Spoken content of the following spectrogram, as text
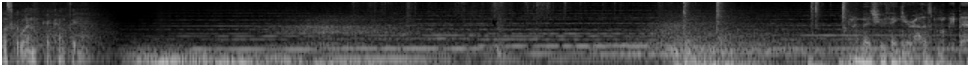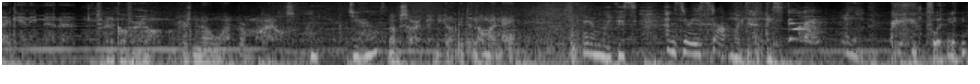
Let's go in, get comfy. Bet you think your husband will be back any minute. Try to go for help. There's no one for miles. Um, Gerald? I'm sorry, baby. You don't get to know my name. I don't like this. I'm serious. Stop. Like that. Like, Stop it! are you playing?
